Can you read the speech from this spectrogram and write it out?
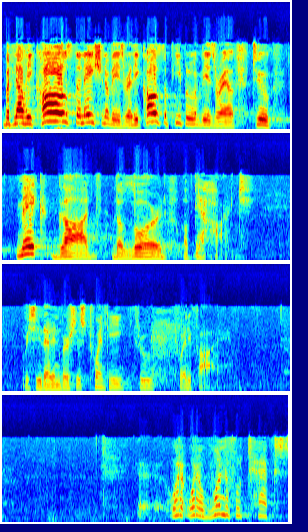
but now he calls the nation of Israel, he calls the people of Israel to make God the Lord of their heart. We see that in verses 20 through 25. Uh, what, a, what a wonderful text.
